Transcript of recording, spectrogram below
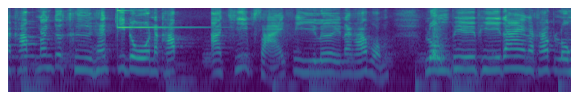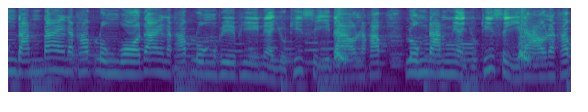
นะครับนั่นก็คือแฮกกิโดนะครับ อาชีพสายฟรีเลยนะครับผมลง PVP ได้นะครับ ลงดันได้นะครับ ลงวอได้นะครับ ลง PVP เนี่ยอยู่ที่ 4 ดาวนะครับ ลงดันเนี่ยอยู่ที่ 4 ดาวนะครับ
